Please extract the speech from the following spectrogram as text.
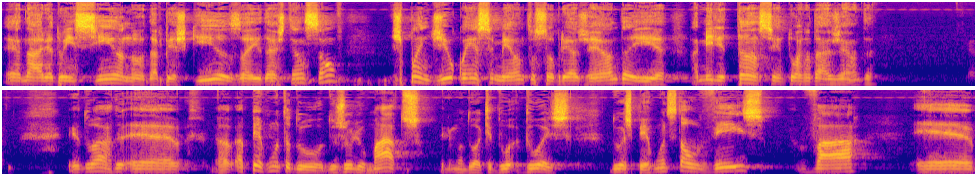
é, na área do ensino, da pesquisa e da extensão, expandir o conhecimento sobre a agenda e a militância em torno da agenda. Eduardo, é, a, a, pergunta do, do, Júlio Matos, ele mandou aqui duas, duas perguntas, talvez vá é,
